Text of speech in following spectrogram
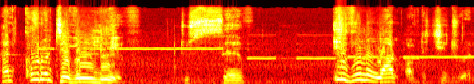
and couldn't even live to save even one of the children.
